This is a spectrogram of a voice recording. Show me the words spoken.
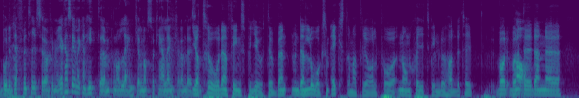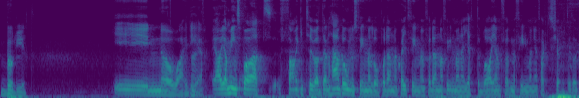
Borde definitivt se den filmen. Jag kan se om jag kan hitta den på någon länk eller något så kan jag länka den dig Jag tror den finns på YouTube. Men den låg som extra material på någon skitfilm du hade typ. Var, var ja. inte den uh, Bullet? I no idea. Ja, jag minns bara att fan vilken tur att den här bonusfilmen låg på denna skitfilmen. För denna filmen är jättebra jämfört med filmen jag faktiskt köpte typ.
